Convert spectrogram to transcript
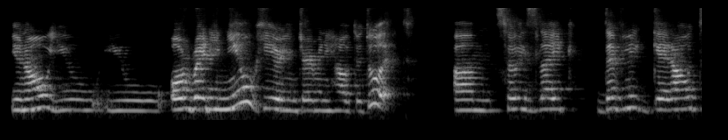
you know you you already knew here in germany how to do it. Um, so it's like definitely get out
